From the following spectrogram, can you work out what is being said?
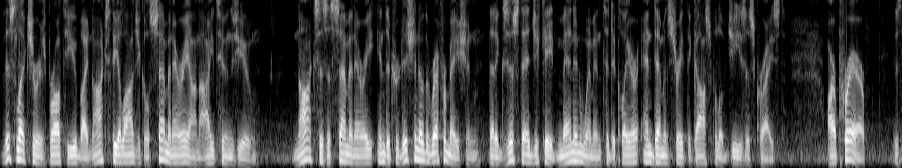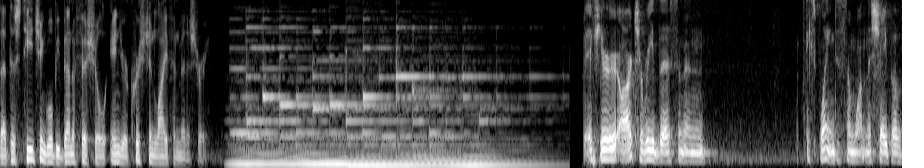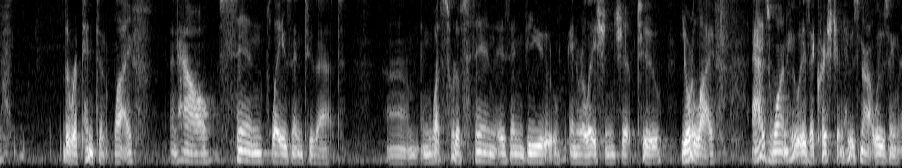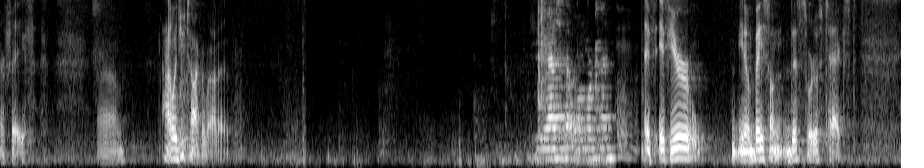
This lecture is brought to you by Knox Theological Seminary on iTunes U. Knox is a seminary in the tradition of the Reformation that exists to educate men and women to declare and demonstrate the gospel of Jesus Christ. Our prayer is that this teaching will be beneficial in your Christian life and ministry. If you are to read this and then explain to someone the shape of the repentant life and how sin plays into that, um, and what sort of sin is in view in relationship to your life as one who is a Christian who's not losing their faith. Um, how would you talk about it? Can you ask that one more time? If, if you're, you know, based on this sort of text,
